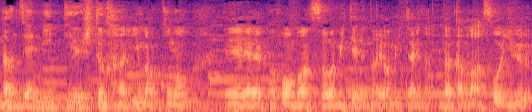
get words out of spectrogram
何千人っていう人が今この、えー、パフォーマンスを見てるのよみたいななんかまあそういう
